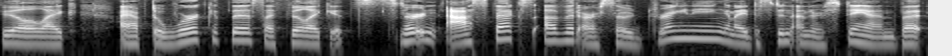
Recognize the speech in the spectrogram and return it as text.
feel like I have to work at this. I feel like it's certain aspects of it are so draining and I just didn't understand. But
